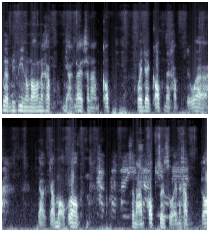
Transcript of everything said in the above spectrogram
พื่อนๆพี่ๆน้องๆนะครับ อยากได้สนามกอล์ฟไว้ได้กอล์ฟนะครับ หรือว่าอยากจะมาออกรอบขับต่อไปสนามกอล์ฟสวยๆนะครับ ก็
